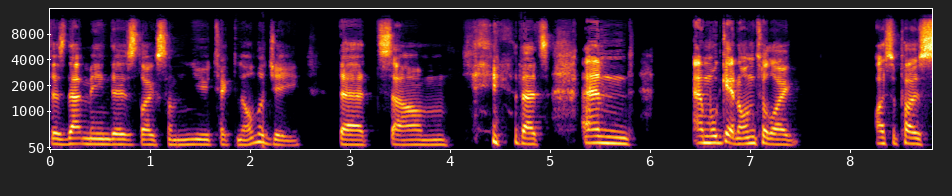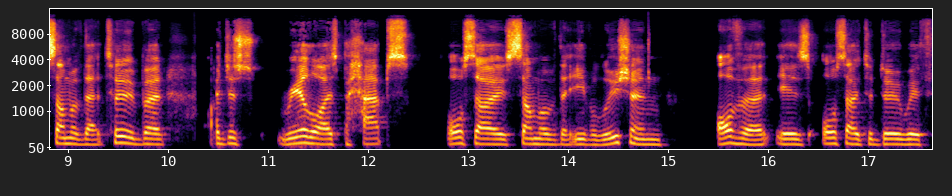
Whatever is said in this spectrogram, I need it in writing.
does that mean there's like some new technology that's um that's and and we'll get on to like i suppose some of that too but i just realized perhaps also some of the evolution of it is also to do with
